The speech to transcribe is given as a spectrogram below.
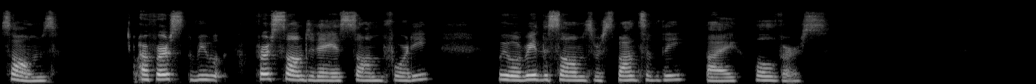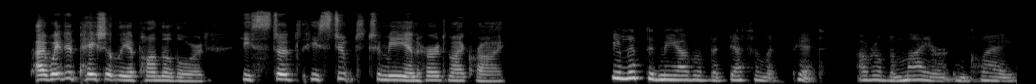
Psalms. Our first, we will, first Psalm today is Psalm 40. We will read the Psalms responsively by whole verse. I waited patiently upon the Lord. He stood, he stooped to me and heard my cry. He lifted me out of the desolate pit, out of the mire and clay.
